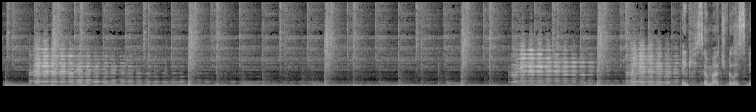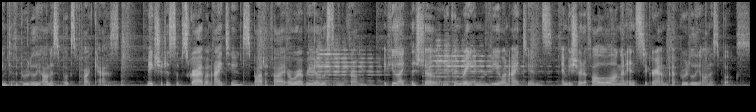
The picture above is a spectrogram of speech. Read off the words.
Thank you so much for listening to the Brutally Honest Books podcast. Make sure to subscribe on iTunes, Spotify, or wherever you're listening from. If you like this show, you can rate and review on iTunes, and be sure to follow along on Instagram at Brutally Honest Books.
